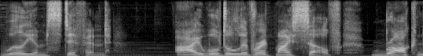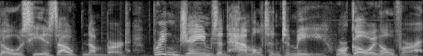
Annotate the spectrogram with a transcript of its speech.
William stiffened. I will deliver it myself. Brock knows he is outnumbered. Bring James and Hamilton to me. We're going over.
